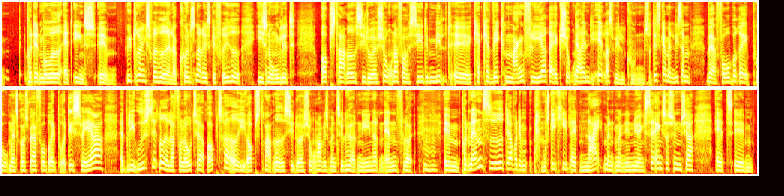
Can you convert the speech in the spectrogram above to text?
på den måde, at ens øh, ytringsfrihed eller kunstneriske frihed i sådan nogle lidt opstrammede situationer, for at sige det mildt, øh, kan, kan vække mange flere reaktioner, ja. end de ellers ville kunne. Så det skal man ligesom være forberedt på. Man skal også være forberedt på, at det er sværere at blive udstillet eller få lov til at optræde i opstrammede situationer, hvis man tilhører den ene og den anden fløj. Mm-hmm. Øhm, på den anden side, der hvor det måske ikke helt er et nej, men, men en nuancering, så synes jeg, at øhm,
